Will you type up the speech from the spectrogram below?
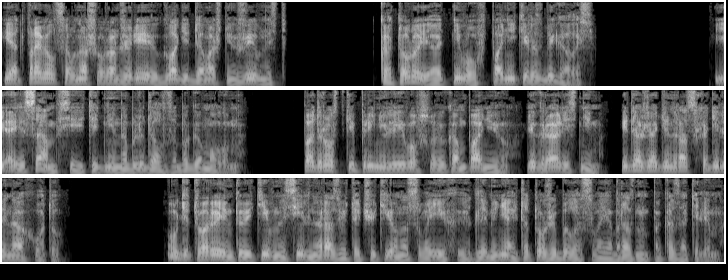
и отправился в нашу оранжерею гладить домашнюю живность, которая от него в панике разбегалась. Я и сам все эти дни наблюдал за богомолом. Подростки приняли его в свою компанию, играли с ним и даже один раз сходили на охоту. У детворы интуитивно сильно развито чутье на своих, и для меня это тоже было своеобразным показателем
